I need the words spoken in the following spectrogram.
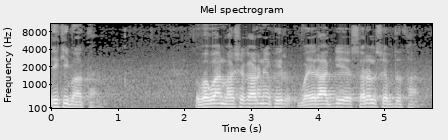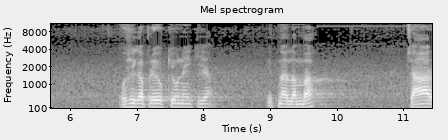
एक ही बात है। तो भगवान भाष्यकार ने फिर वैराग्य सरल शब्द था। उसी का प्रयोग क्यों नहीं किया? इतना लंबा? चार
